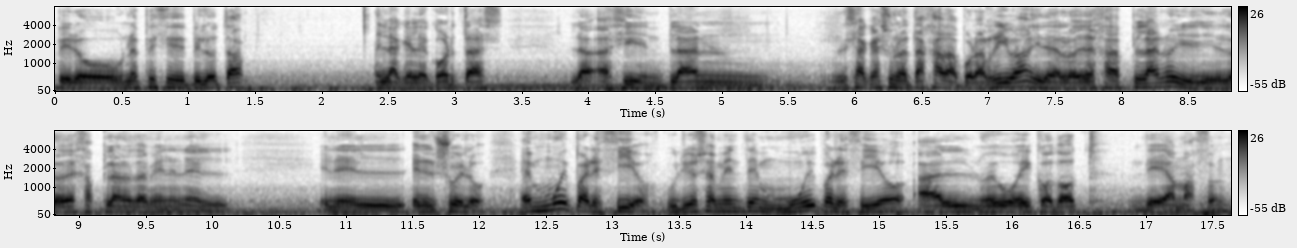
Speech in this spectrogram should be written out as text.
pero una especie de pelota en la que le cortas así en plan, sacas una tajada por arriba y lo dejas plano y lo dejas plano también en el, en el, en el suelo. Es muy parecido, curiosamente, muy parecido al nuevo Echo Dot de Amazon.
